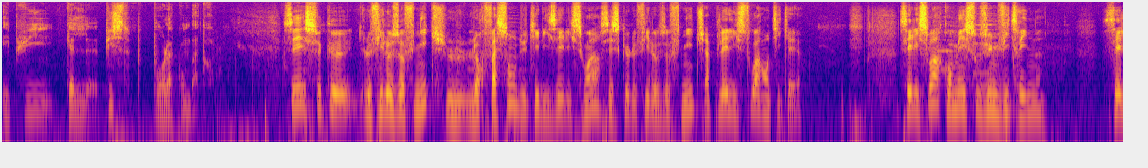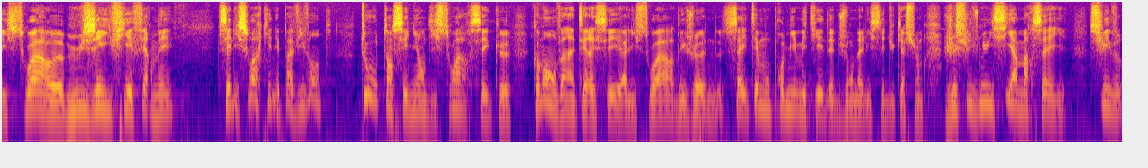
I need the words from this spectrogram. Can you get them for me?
Et puis, quelle piste pour la combattre? C'est ce que le philosophe Nietzsche, leur façon d'utiliser l'histoire, c'est ce que le philosophe Nietzsche appelait l'histoire antiquaire. C'est l'histoire qu'on met sous une vitrine. C'est l'histoire euh, muséifiée, fermée. C'est l'histoire qui n'est pas vivante. Tout enseignant d'histoire sait que comment on va intéresser à l'histoire des jeunes. Ça a été mon premier métier d'être journaliste éducation. Je suis venu ici à Marseille suivre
